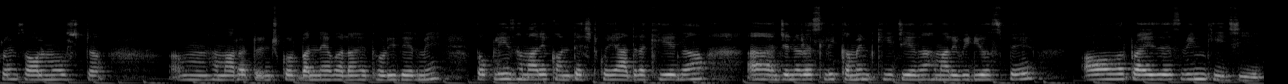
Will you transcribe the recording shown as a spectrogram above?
फ्रेंड्स ऑलमोस्ट हमारा ट्रेंच कोट बनने वाला है थोड़ी देर में। तो प्लीज़ हमारे कॉन्टेस्ट को याद रखिएगा। जनरसली कमेंट कीजिएगा हमारे वीडियोस पे और प्राइजेस विन कीजिए।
